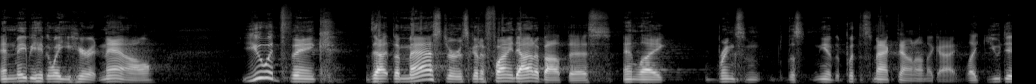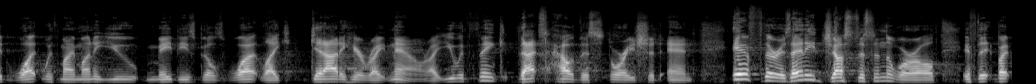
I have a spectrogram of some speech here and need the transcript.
and maybe the way you hear it now, you would think that the master is going to find out about this and like bring some the, you know, put the smackdown on the guy. Like, you did what with my money? You made these bills what? Like, get out of here right now, right? You would think that's how this story should end. If there is any justice in the world, if they, but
